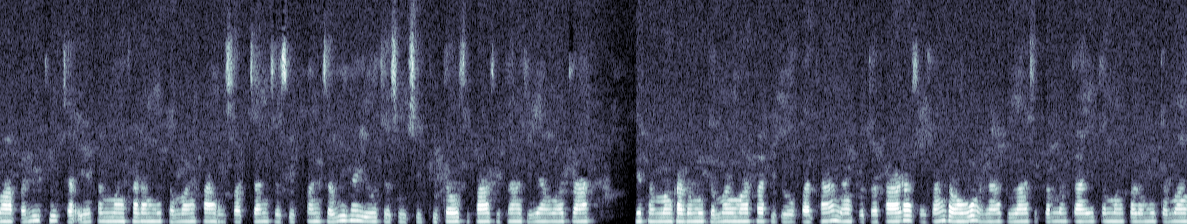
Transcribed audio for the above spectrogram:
มาปณิทิจะเอตัมมังคลมุตมังคาหุสัจจันจะสิปันจะวินโยจะสุสิกิโตสุภาสิตาจะยาวาจาเอตัมมังคลมุตมังมาตาปิโตปัฏฐานังปุตตาราสสังโหอนาตุลาจิตมันตาเอตัมมังคลมุตมัง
